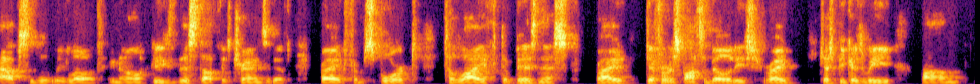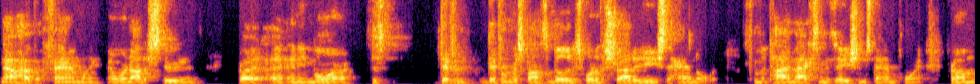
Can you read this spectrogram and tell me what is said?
absolutely love. You know, because this stuff is transitive, right, from sport to life to business, right, different responsibilities, right. Just because we um, now have a family and we're not a student right anymore just different different responsibilities what are the strategies to handle it from a time maximization standpoint from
